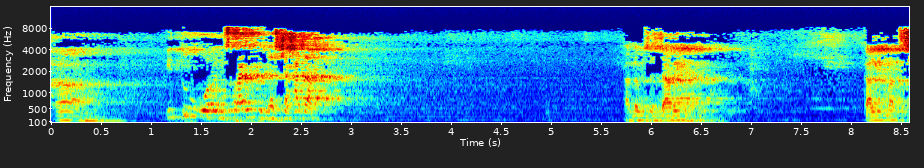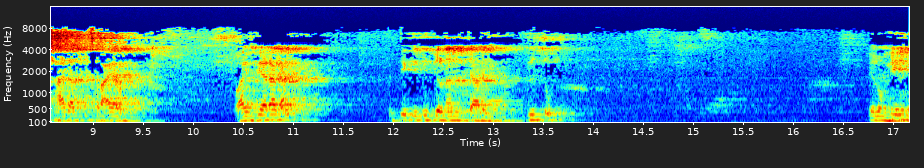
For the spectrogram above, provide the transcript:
Nah, itu orang Israel punya syahadat. Anda bisa cari kalimat syahadat Israel. Wifi ada kan? Ketik di Google nanti cari YouTube. Elohim,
